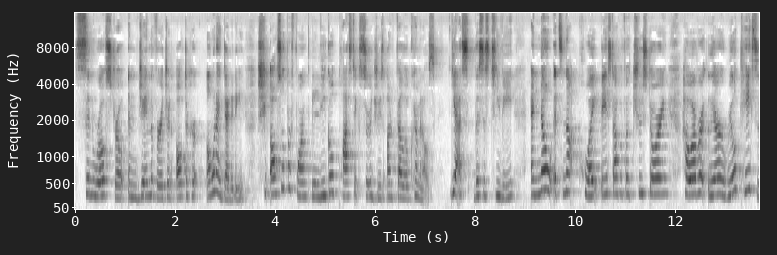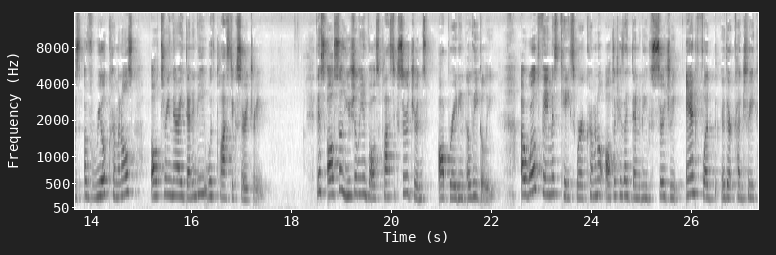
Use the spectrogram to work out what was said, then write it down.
Sin Rostro in Jane the Virgin alter her own identity, she also performed illegal plastic surgeries on fellow criminals. Yes, this is TV, and no, it's not quite based off of a true story. However, there are real cases of real criminals altering their identity with plastic surgery. This also usually involves plastic surgeons operating illegally. A world famous case where a criminal altered his identity with surgery and fled their country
